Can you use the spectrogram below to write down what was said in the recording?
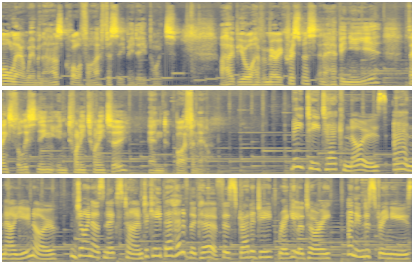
All our webinars qualify for CPD points. I hope you all have a Merry Christmas and a Happy New Year. Thanks for listening in 2022 and bye for now. BT Tech knows, and now you know. Join us next time to keep ahead of the curve for strategy, regulatory, and industry news.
